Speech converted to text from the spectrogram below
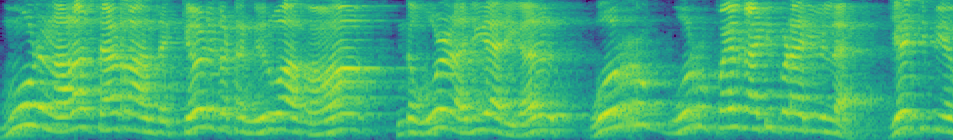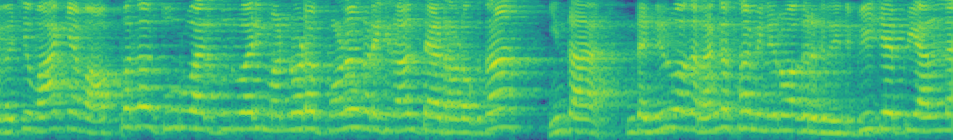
மூணு நாளாக தேடுறான் அந்த கேடுகட்ட நிர்வாகம். இந்த ஊழல் அதிகாரிகள் ஒரு ஒரு பயலுக்கு அடிப்படை அறிவில்லை ஜேசிபியை வச்சு வாக்கியாவை அப்பதான் தூர்வாரி தூர்வாரி மண்ணோட பணம் கிடைக்குதான்னு தேடுற அளவுக்கு தான் இந்த இந்த நிர்வாகம் ரங்கசாமி நிர்வாகம் இருக்குது. இது பிஜேபி அல்ல.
